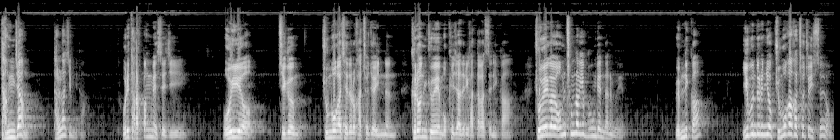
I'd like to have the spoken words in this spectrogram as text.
당장 달라집니다. 우리 다락방 메시지 오히려 지금 규모가 제대로 갖춰져 있는 그런 교회 목회자들이 갔다가 쓰니까 교회가 엄청나게 부흥된다는 거예요. 왜입니까? 이분들은요, 규모가 갖춰져 있어요.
